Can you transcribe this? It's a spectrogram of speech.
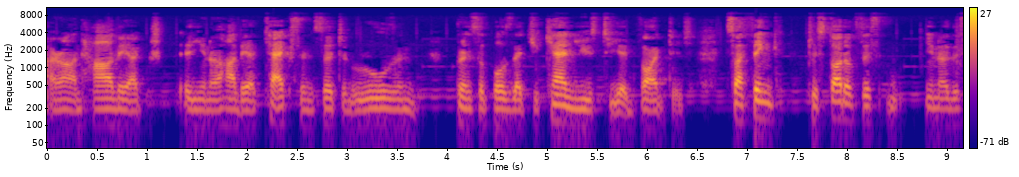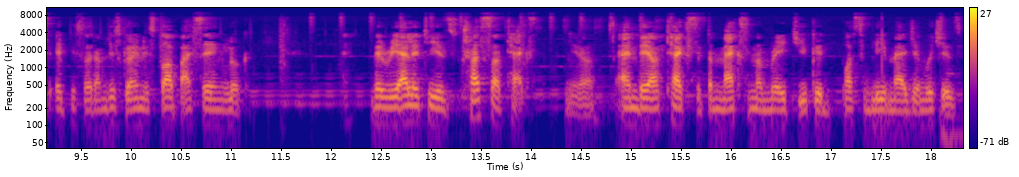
around how they are, you know, how they are taxed and certain rules and principles that you can use to your advantage. So I think to start off this, you know, this episode, I'm just going to start by saying, look, the reality is trusts are taxed, you know, and they are taxed at the maximum rate you could possibly imagine, which is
